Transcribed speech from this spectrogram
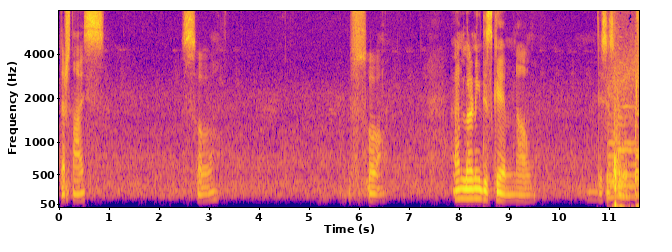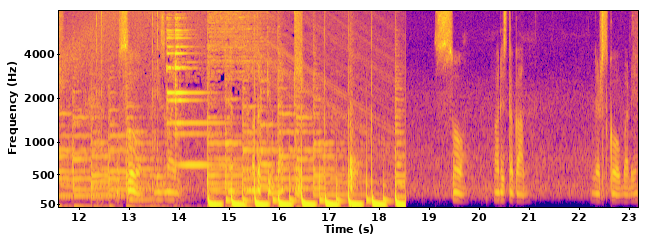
That's nice. So so I'm learning this game now. This is good. So is my another teammate. So what is the gun let's go buddy.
